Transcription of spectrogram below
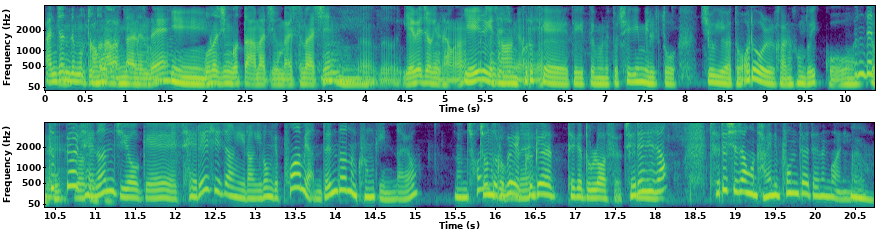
안전등급도 더 아니라서. 예. 무너진 것도 아마 지금 말씀하신 음. 어, 그 예외적인 상황, 예외적인 상황. 그렇게 되기 때문에 또 책임을 또 지우기가 또 어려울 가능성도 있고. 근데 좀 특별 해야 재난. 지역에 재래시장이랑 이런 게 포함이 안 된다는 그런 게 있나요? 난 처음 저는 그게 들어보네. 그게 되게 놀라웠어요. 재래시장? 재래시장은 당연히 포함돼야 되는 거 아닌가요? 음.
